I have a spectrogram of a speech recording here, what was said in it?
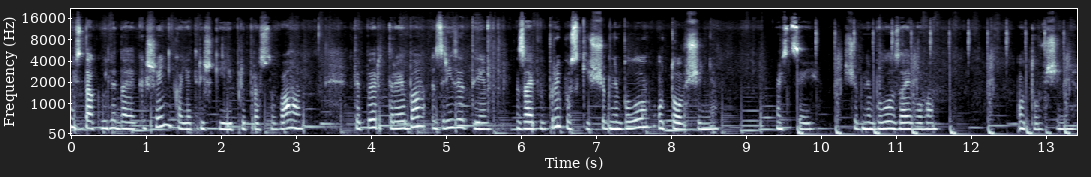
Ось так виглядає кишенька, я трішки її припрасувала. Тепер треба зрізати зайві припуски, щоб не було утовщення. Ось цей, щоб не було зайвого утовщення.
